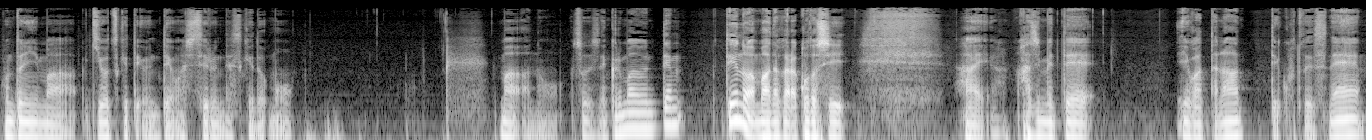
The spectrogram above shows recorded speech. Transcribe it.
本当にまあ気をつけて運転はしてるんですけども、まああの、そうですね、車の運転っていうのはまあだから今年、はい、始めてよかったなっていうことですね。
